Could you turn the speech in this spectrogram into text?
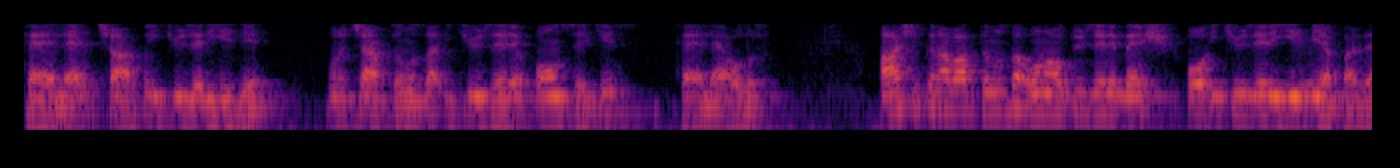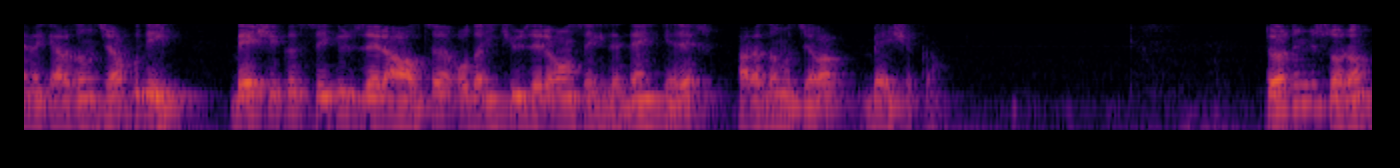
TL çarpı 2 üzeri 7. Bunu çarptığımızda 2 üzeri 18 TL olur. A şıkkına baktığımızda 16 üzeri 5 o 2 üzeri 20 yapar. Demek ki aradığımız cevap bu değil. B şıkkı 8 üzeri 6 o da 2 üzeri 18'e denk gelir. Aradığımız cevap B şıkkı. Dördüncü soru.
